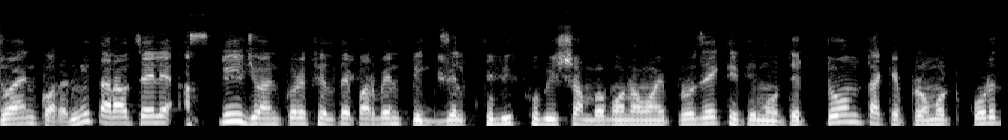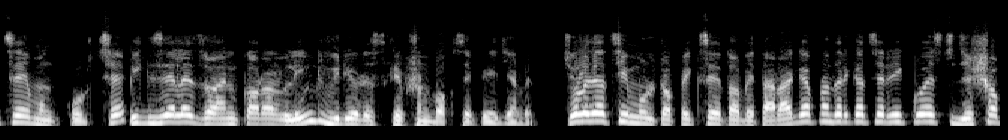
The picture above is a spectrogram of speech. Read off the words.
জয়েন করেননি, তারাও চাইলে আজকেই জয়েন করে ফেলতে পারবেন পিকজেল খুবই খুবই সম্ভাবনাময় প্রজেক্ট ইতিমধ্যে টোন তাকে প্রমোট করেছে এবং করছে। পিকজেলে জয়েন করার লিংক ভিডিও ডেসক্রিপশন বক্সে পেয়ে যাবেন। চলে যাচ্ছি মূল টপিকসে তবে তার আগে আপনাদের কাছে রিকোয়েস্ট যেসব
